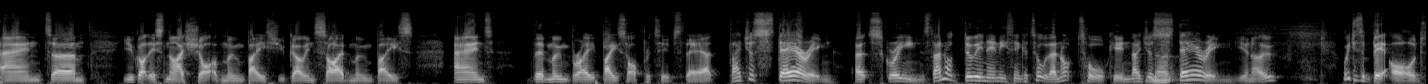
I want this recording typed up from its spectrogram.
and um, you've got this nice shot of Moonbase. You go inside Moonbase, and the Moonbase base operatives there, they're just staring at screens. They're not doing anything at all. They're not talking. They're just No. staring. You know. Which is a bit odd.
